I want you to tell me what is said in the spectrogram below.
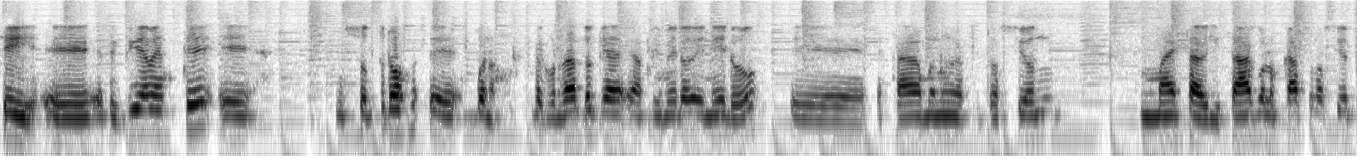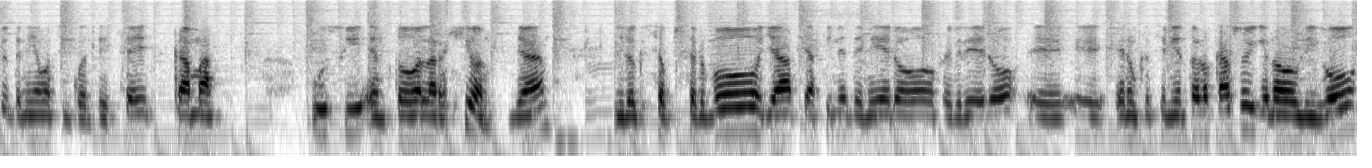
Sí, efectivamente, nosotros, eh, bueno, recordando que a, primero de enero eh, estábamos en una situación más estabilizada con los casos, ¿no es cierto? Teníamos 56 camas UCI en toda la región, ¿ya? Y lo que se observó ya hacia fines de enero, febrero, eh, era un crecimiento de los casos y que nos obligó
